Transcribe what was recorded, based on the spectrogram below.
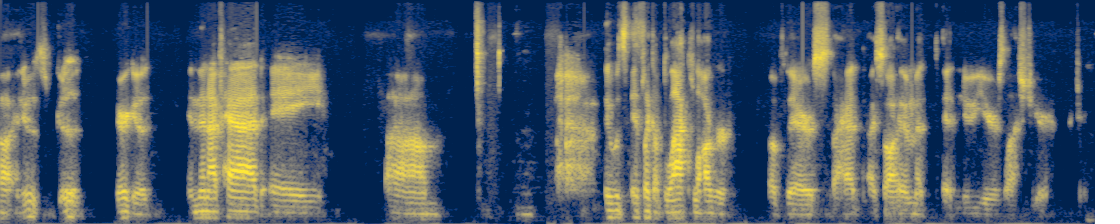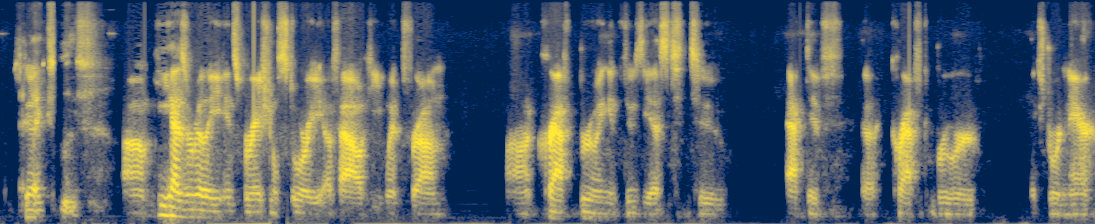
uh, and it was good, very good. And then I've had a, um, it was it's like a black lager of theirs. I had I saw him at, at New Year's last year. Good. Excellent. Um, he has a really inspirational story of how he went from uh, craft brewing enthusiast to active uh, craft brewer extraordinaire.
